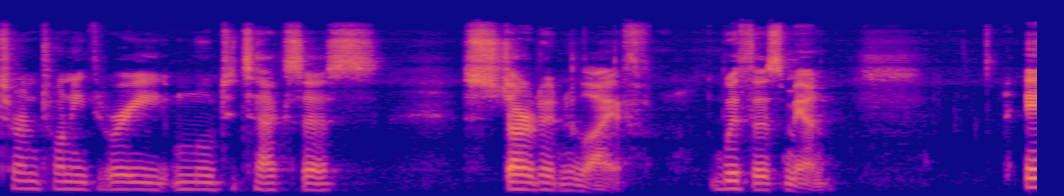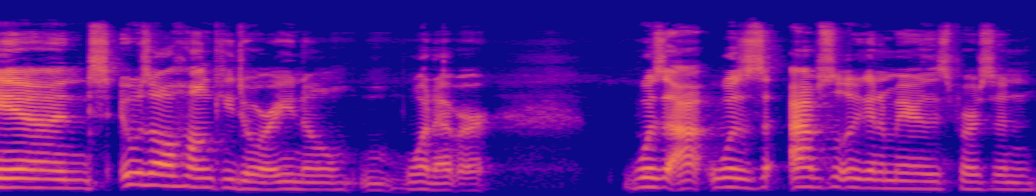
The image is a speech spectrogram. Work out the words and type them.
turned 23, moved to Texas, started a new life with this man. And it was all honky dory, you know, whatever. Was I was absolutely going to marry this person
